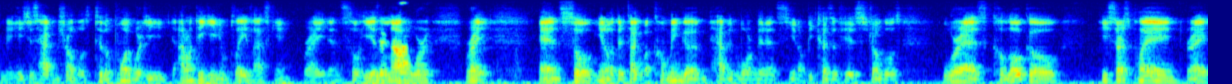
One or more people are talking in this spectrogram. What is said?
I mean, he's just having troubles to the point where he, I don't think he even played last game, right? And so he has a lot not. of work, right? And so, you know, they're talking about Kuminga having more minutes, you know, because of his struggles. Whereas Koloko, he starts playing, right?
